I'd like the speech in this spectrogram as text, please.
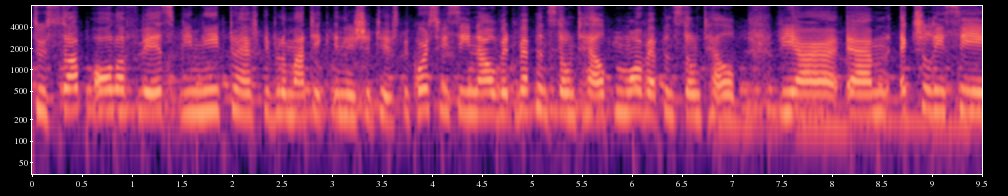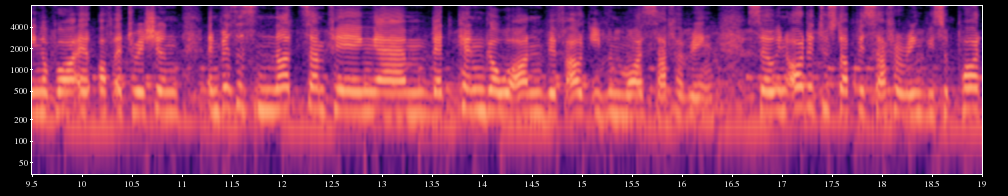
to stop all of this, we need to have diplomatic initiatives because we see now that weapons don't help, more weapons don't help. We are um, actually seeing a war of attrition, and this is not something um, that can go on without even more suffering. So in order to stop this suffering, we support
